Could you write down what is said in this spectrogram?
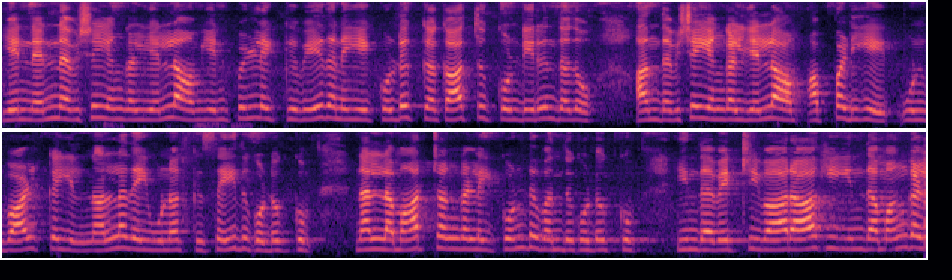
என்னென்ன விஷயங்கள் எல்லாம் என் பிள்ளைக்கு வேதனையை கொடுக்க காத்து கொண்டிருந்ததோ அந்த விஷயங்கள் எல்லாம் அப்படியே உன் வாழ்க்கையில் நல்லதை உனக்கு செய்து கொடுக்கும். நல்ல மாற்றங்களை கொண்டு வந்து கொடுக்கும். இந்த வெற்றி வாராகி இந்த மங்கள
